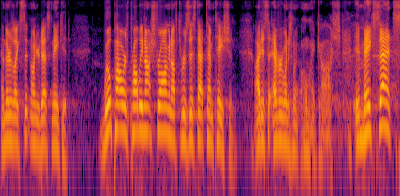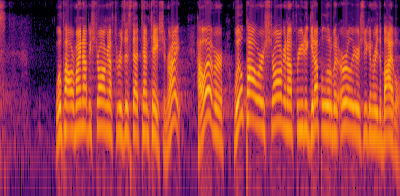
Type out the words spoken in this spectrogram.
and they're like sitting on your desk naked. Willpower is probably not strong enough to resist that temptation. I just, everyone just went, oh my gosh, it makes sense. Willpower might not be strong enough to resist that temptation, right? However, willpower is strong enough for you to get up a little bit earlier so you can read the Bible.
